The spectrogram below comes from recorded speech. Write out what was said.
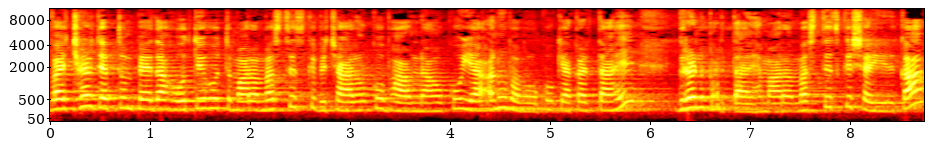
वह क्षण जब तुम पैदा होते हो, तुम्हारा मस्तिष्क विचारों को, भावनाओं को या अनुभवों को क्या करता है? ग्रहण करता है। हमारा मस्तिष्क शरीर का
